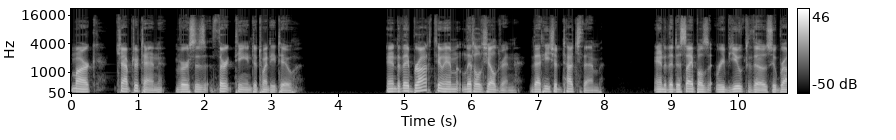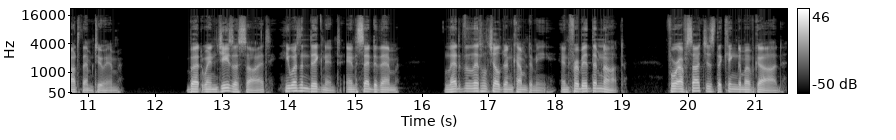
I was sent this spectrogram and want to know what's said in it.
Mark chapter 10, verses 13 to 22. And they brought to him little children, that he should touch them. And the disciples rebuked those who brought them to him. But when Jesus saw it, he was indignant, and said to them, Let the little children come to me, and forbid them not, for of such is the kingdom of God.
